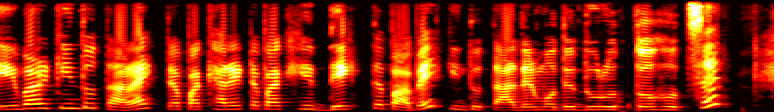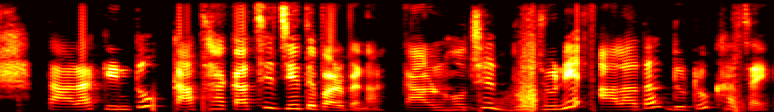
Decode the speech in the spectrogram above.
এবার কিন্তু তারা একটা পাখি আরেকটা পাখি দেখতে পাবে, কিন্তু তাদের মধ্যে দূরত্ব হচ্ছে, তারা কিন্তু কাছাকাছি যেতে পারবে না। কারণ হচ্ছে দুজনে আলাদা দুটো খাঁচায়।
